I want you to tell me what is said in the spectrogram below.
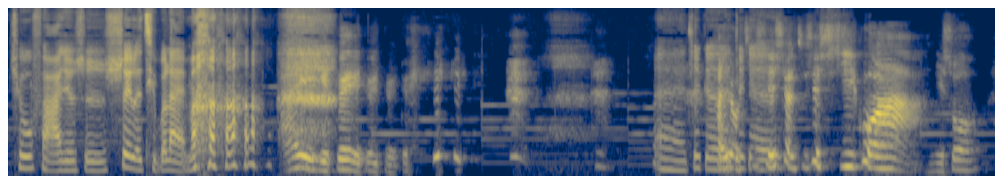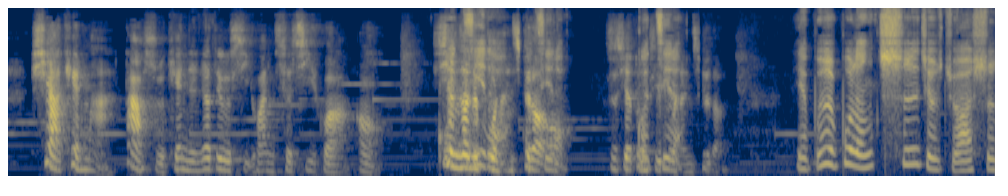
秋乏就是睡了起不来嘛。哎，对对对对，哎，这个还有这这些个，像这些西瓜啊，你说夏天嘛，大暑天人家就喜欢吃西瓜哦，现在就不能吃了这些东西不过季了能吃的。也不是不能吃，就主要是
